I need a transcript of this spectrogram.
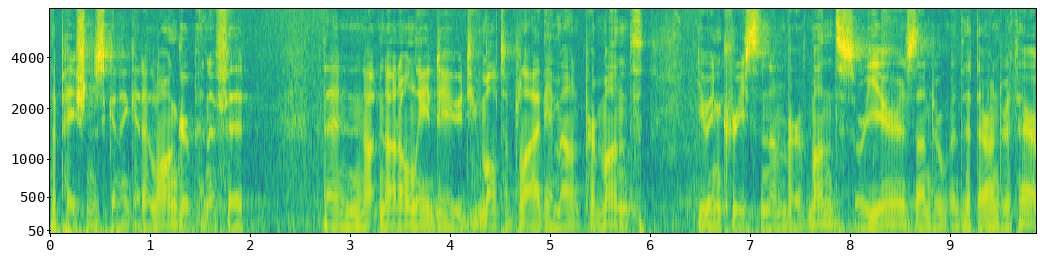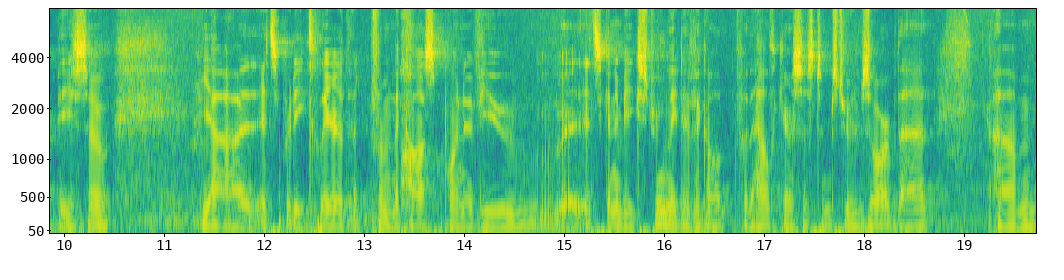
the patient's going to get a longer benefit, then not, not only do you, do you multiply the amount per month, you increase the number of months or years under, that they're under therapy. So, yeah, it's pretty clear that from the cost point of view, it's going to be extremely difficult for the healthcare systems to absorb that. Um,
